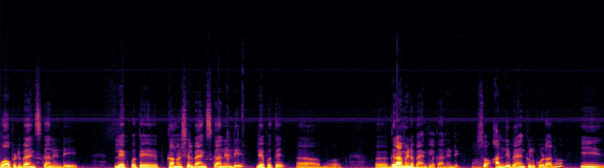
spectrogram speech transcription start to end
కోఆపరేటివ్ బ్యాంక్స్ కానివ్వండి లేకపోతే కమర్షియల్ బ్యాంక్స్ కానివ్వండి లేకపోతే గ్రామీణ బ్యాంకులు కానివ్వండి. సో అన్ని బ్యాంకులు కూడాను ఈ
